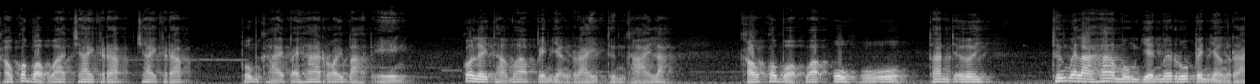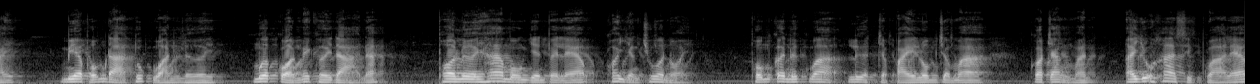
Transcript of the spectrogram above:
เขาก็บอกว่าใช่ครับ ใช่ครับ ผมขายไปห้าร้อยบาทเอง ก็เลยถามว่าเป็นอย่างไรถึงขายล่ะ เขาก็บอกว่า โอ้โห ท่านเอ้ยถึงเวลาห้าโมงเย็นไม่รู้เป็นอย่างไร เมียผมด่าทุกวันเลย เมื่อก่อนไม่เคยด่านะ พอเลยห้าโมงเย็นไปแล้วก็ยังชั่วหน่อย ผมก็นึกว่าเลือดจะไปลมจะมา ก็จ้างมัน อายุห้าสิบกว่าแล้ว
